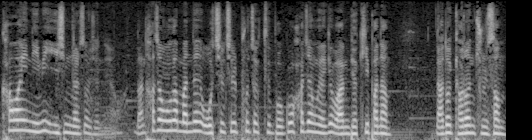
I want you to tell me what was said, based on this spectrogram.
카와이님이 20날 써주셨네요. 난 하정우가 만든 577 프로젝트 보고 하정우에게 완벽히 반함. 나도 결혼 줄섬.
